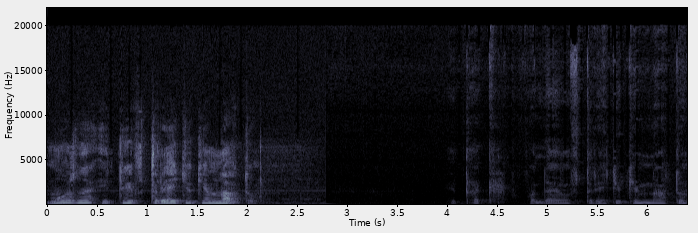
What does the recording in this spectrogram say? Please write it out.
можна йти в третю кімнату. І так, попадаємо в третю кімнату.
